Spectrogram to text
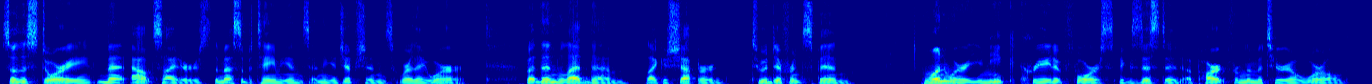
So the story met outsiders, the Mesopotamians and the Egyptians, where they were, but then led them, like a shepherd, to a different spin, one where a unique creative force existed apart from the material world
